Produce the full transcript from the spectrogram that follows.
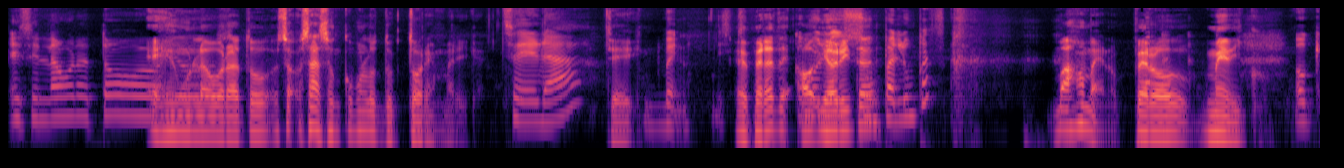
Es en laboratorio. es en un laboratorio, o sea, son como los doctores, marica. ¿Será? Sí. Bueno, listo. Espérate, ¿Como y los ahorita? Más o menos, pero médico. Ok.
